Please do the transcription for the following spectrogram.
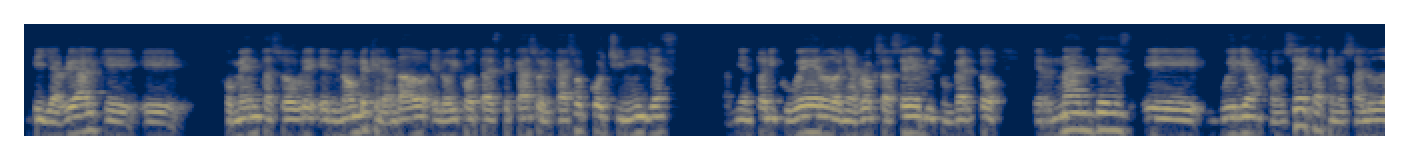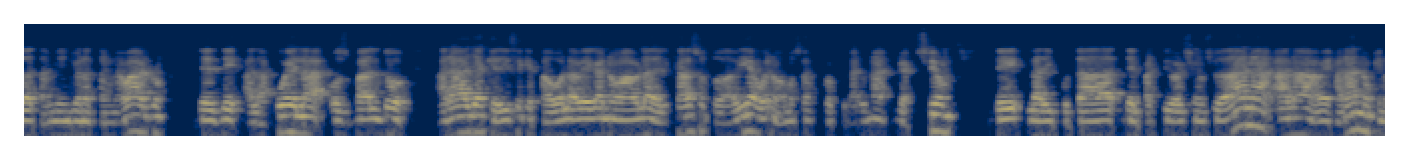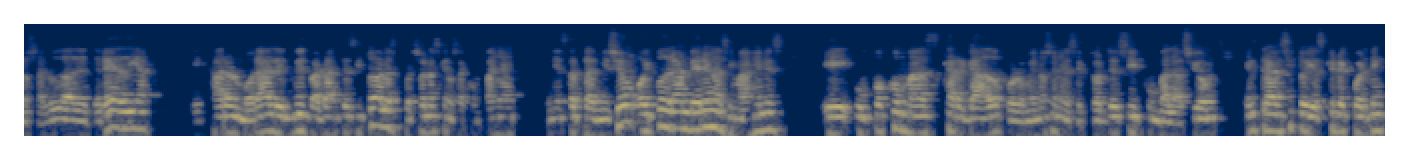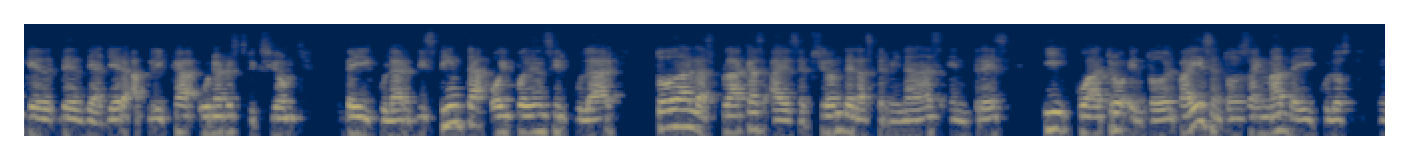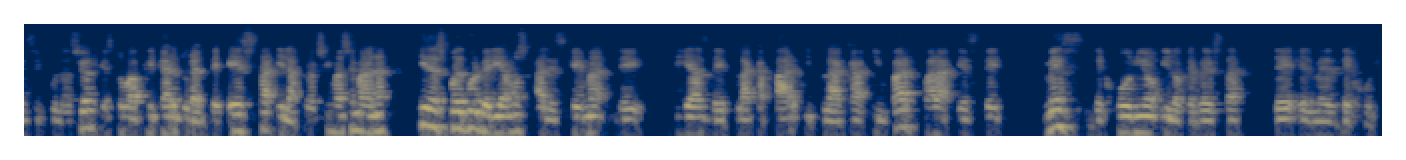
Villarreal, que eh, comenta sobre el nombre que le han dado el OIJ a este caso, el caso Cochinillas, también Tony Cubero, doña Roxa C, Luis Humberto Hernández, eh, William Fonseca, que nos saluda también Jonathan Navarro, desde Alajuela, Osvaldo Araya, que dice que Paola Vega no habla del caso todavía. Bueno, vamos a procurar una reacción de la diputada del Partido de Acción Ciudadana, Ana Bejarano, que nos saluda desde Heredia, eh, Harold Morales, Luis Barrantes y todas las personas que nos acompañan en esta transmisión. Hoy podrán ver en las imágenes eh, un poco más cargado, por lo menos en el sector de circunvalación, el tránsito. Y es que recuerden que desde ayer aplica una restricción vehicular distinta. Hoy pueden circular todas las placas a excepción de las terminadas en 3 y 4 en todo el país. Entonces hay más vehículos en circulación. Esto va a aplicar durante esta y la próxima semana y después volveríamos al esquema de días de placa par y placa impar para este mes de junio y lo que resta del mes de julio.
